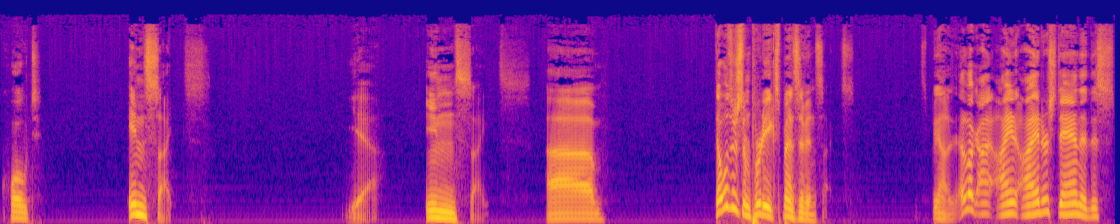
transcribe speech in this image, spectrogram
quote, insights. Yeah, insights. Um, those are some pretty expensive insights. Let's be honest. Look, I, I, I understand that this,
